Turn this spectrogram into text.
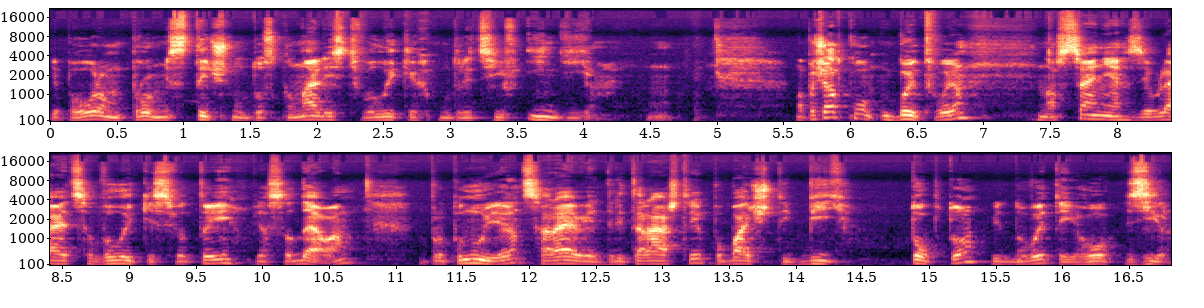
І поговоримо про містичну досконалість великих мудреців Індії. На початку битви на сцені з'являється великий святий В'ясадева. Пропонує цареві Дрітараштрі побачити бій, тобто відновити його зір.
